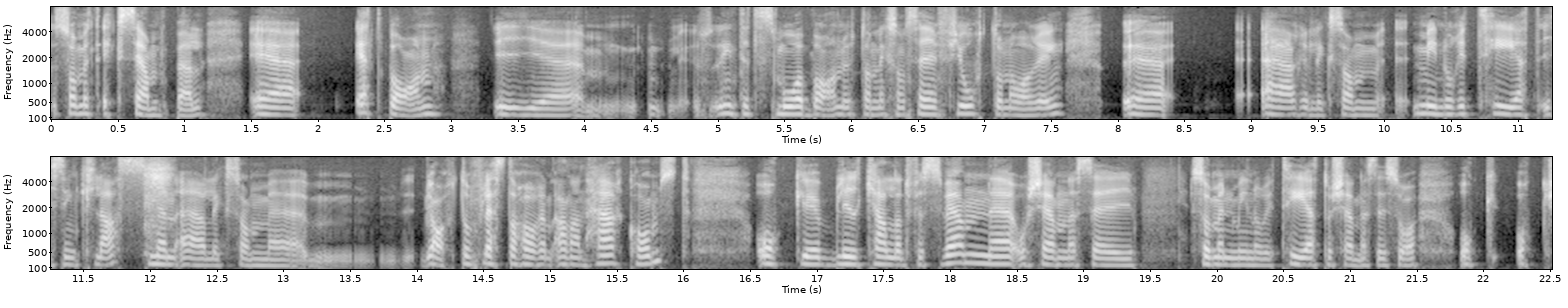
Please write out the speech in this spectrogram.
som ett exempel eh, ett barn i, eh, inte ett småbarn utan liksom säg en 14-åring, eh, är liksom minoritet i sin klass men är liksom, eh, ja de flesta har en annan härkomst och eh, blir kallad för svenne och känner sig som en minoritet och känner sig så och, och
